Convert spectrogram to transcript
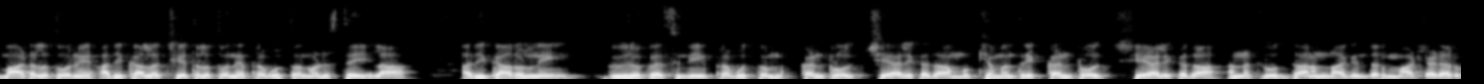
మాటలతోనే అధికారుల చేతులతోనే ప్రభుత్వం నడిస్తే ఇలా అధికారుల్ని బ్యూరోక్రసీని ప్రభుత్వం కంట్రోల్ చేయాలి కదా ముఖ్యమంత్రి కంట్రోల్ చేయాలి కదా అన్నట్లు దానం నాగేందర్ మాట్లాడారు.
